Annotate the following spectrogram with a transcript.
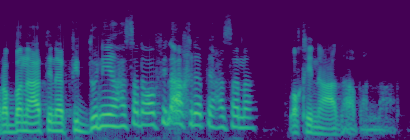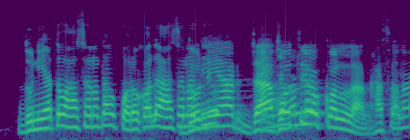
রব্বানা আতিনা ফিদ দুনিয়া হাসানা ওয়াফিল আখিরাতে হাসানা ওয়াকিনা আযাবান্নার দুনিয়াতেও হাসানা দাও পরকালে হাসানা দুনিয়ার যাবতীয় কল্যাণ হাসানা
